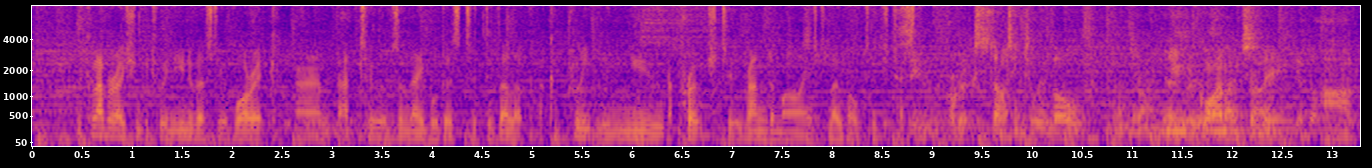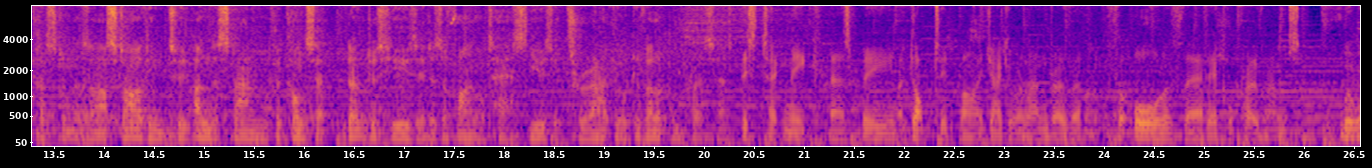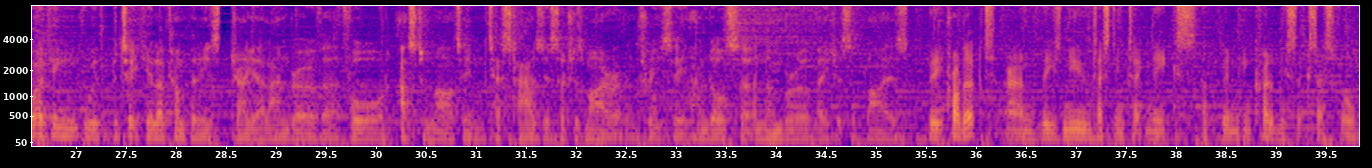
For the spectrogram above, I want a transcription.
The collaboration between the University of Warwick and add2 has enabled us to develop a completely new approach to randomised low voltage testing. The product's starting to evolve and right, new yes, requirements are right. being adopted. Our customers are starting to understand the concept. Don't just use it as a final test, use it throughout your development process. This technique has been adopted by Jaguar and Land Rover for all of their vehicle programs. We're working with particular companies, Jaguar Land Rover, Ford, Aston Martin, test houses such as MIRA and 3C, and also a number of major suppliers. The product and these new testing techniques have been incredibly successful.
